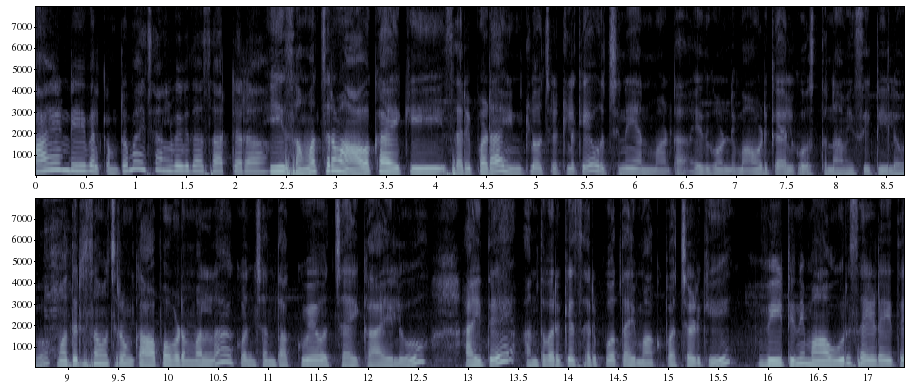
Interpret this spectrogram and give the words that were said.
హాయ్ అండి. వెల్కమ్ టు మై ఛానల్ వివిధ సార్టరా. ఈ సంవత్సరం ఆవకాయకి సరిపడా ఇంట్లో చెట్లకే వచ్చినాయి అన్నమాట. ఇదిగోండి మామిడికాయలు కోస్తున్నాం ఈ సిటీలో. మొదటి సంవత్సరం కాపు అవ్వడం వలన కొంచెం తక్కువే వచ్చాయి కాయలు. అయితే అంతవరకే సరిపోతాయి మాకు పచ్చడికి. వీటిని మా ఊరి సైడ్ అయితే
